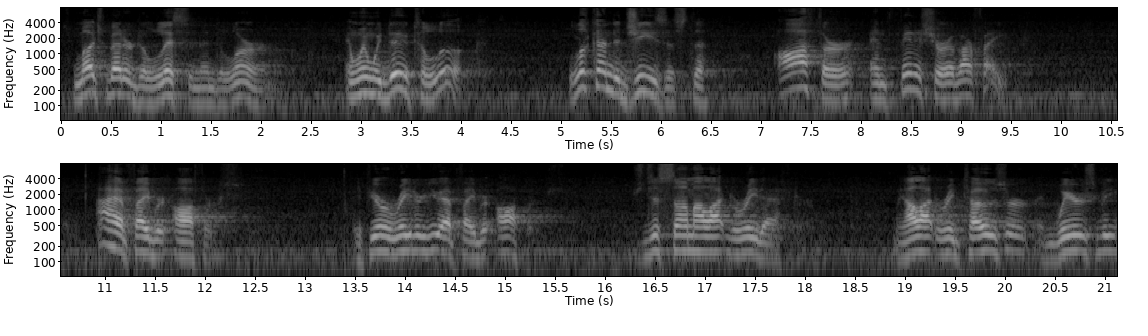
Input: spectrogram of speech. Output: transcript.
It's much better to listen than to learn. And when we do, to look. Look unto Jesus, the author and finisher of our faith. I have favorite authors. If you're a reader, you have favorite authors. There's just some I like to read after. I mean, I like to read Tozer and Wiersbe.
